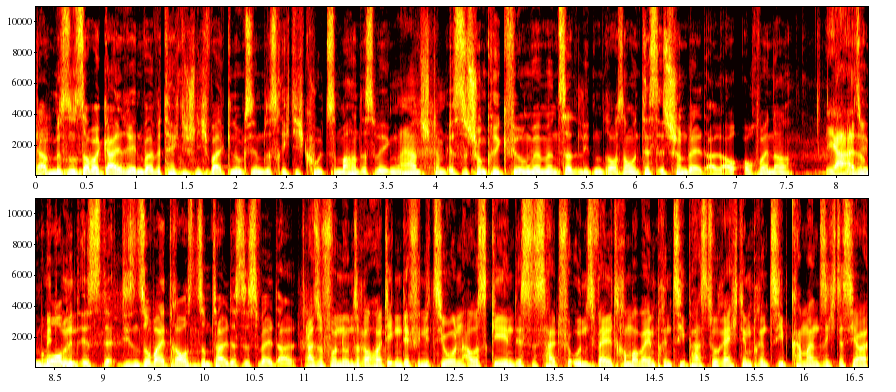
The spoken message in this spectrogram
Ja, wir müssen uns aber geil reden, weil wir technisch nicht weit genug sind, um das richtig cool zu machen. Deswegen Ja, ist es schon Kriegführung, wenn wir einen Satelliten draußen haben. Und das ist schon Weltall, auch, auch wenn er Ja, also im mit Orbit ist. Die sind so weit draußen zum Teil, das ist Weltall. Also von unserer heutigen Definition ausgehend ist es halt für uns Weltraum, aber im Prinzip hast du recht. Im Prinzip kann man sich das ja,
